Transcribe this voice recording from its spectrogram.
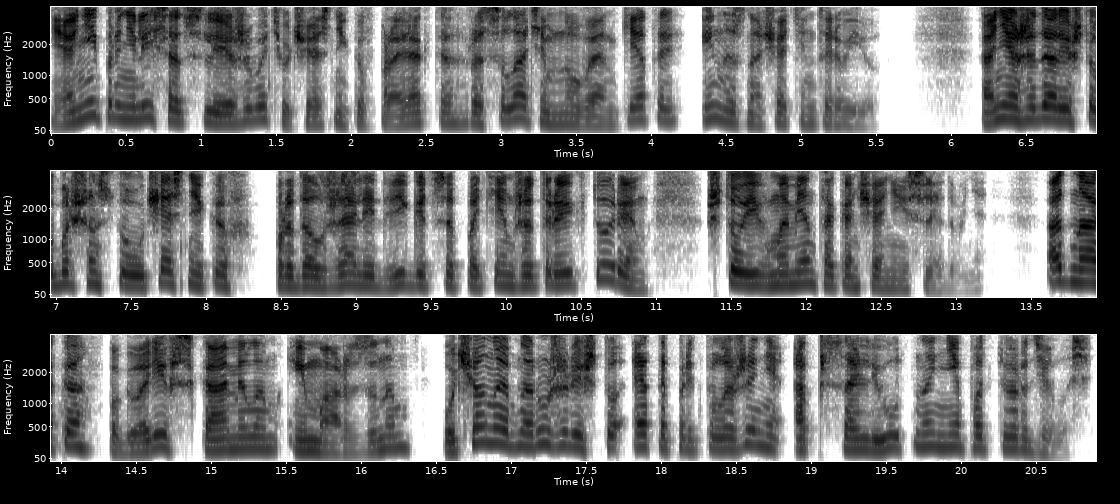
и они принялись отслеживать участников проекта, рассылать им новые анкеты и назначать интервью. Они ожидали, что большинство участников продолжали двигаться по тем же траекториям, что и в момент окончания исследования. Однако, поговорив с Камелом и Марзеном, ученые обнаружили, что это предположение абсолютно не подтвердилось.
